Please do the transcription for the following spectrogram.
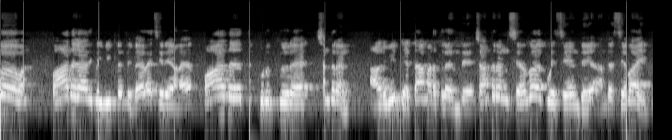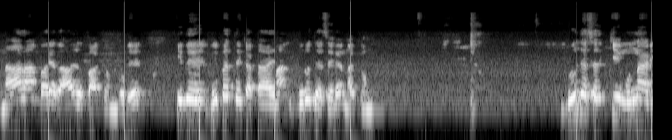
பகவான் பாதகாதிபதி வீட்டுல இருந்து வேலை செய்யறான பாதத்தை கொடுக்குற சந்திரன் அவர் வீட்டு எட்டாம் இடத்துல இருந்து சந்திரன் செவ்வாய் கூட சேர்ந்து அந்த செவ்வாய் நாலாம் வரை ராகு பார்க்கும்போது இது விபத்து கட்டாயமா குரு தசையில நடக்கும். குரு தசைக்கு முன்னாடி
